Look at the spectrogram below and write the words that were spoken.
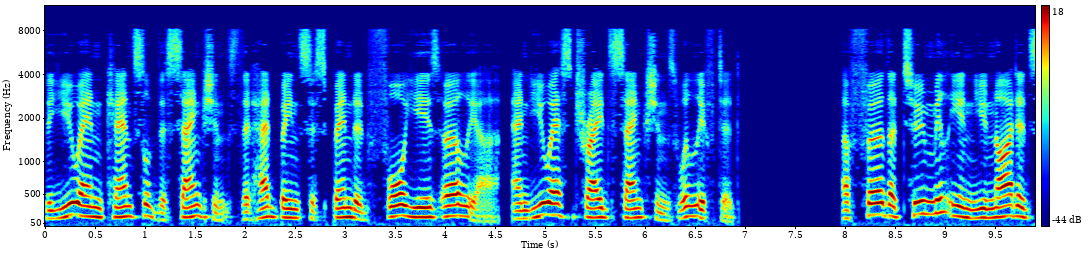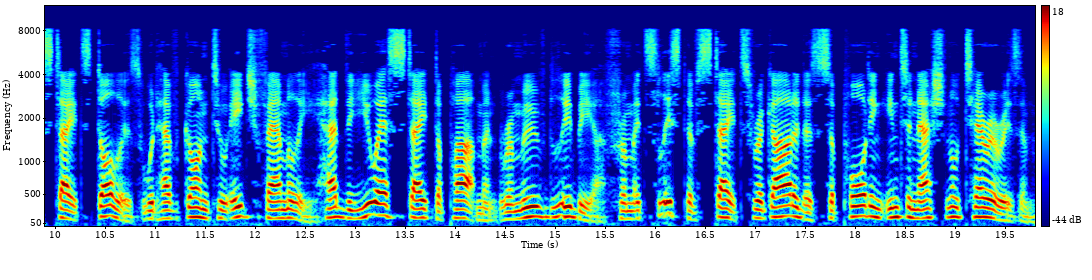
the UN cancelled the sanctions that had been suspended 4 years earlier, and US trade sanctions were lifted. A further 2 million United States dollars would have gone to each family had the U.S. State Department removed Libya from its list of states regarded as supporting international terrorism,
